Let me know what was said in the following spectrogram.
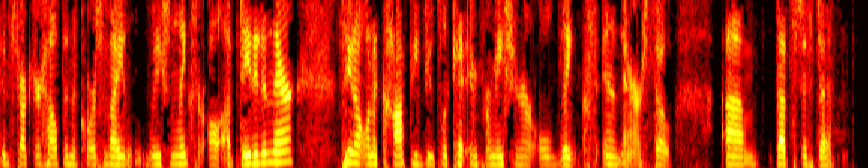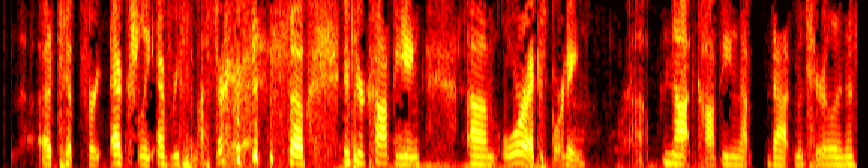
instructor help and the course evaluation links are all updated in there. So you don't want to copy duplicate information or old links in there. So um, that's just a, a tip for actually every semester. so if you're copying um, or exporting, uh, not copying that, that material in is,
